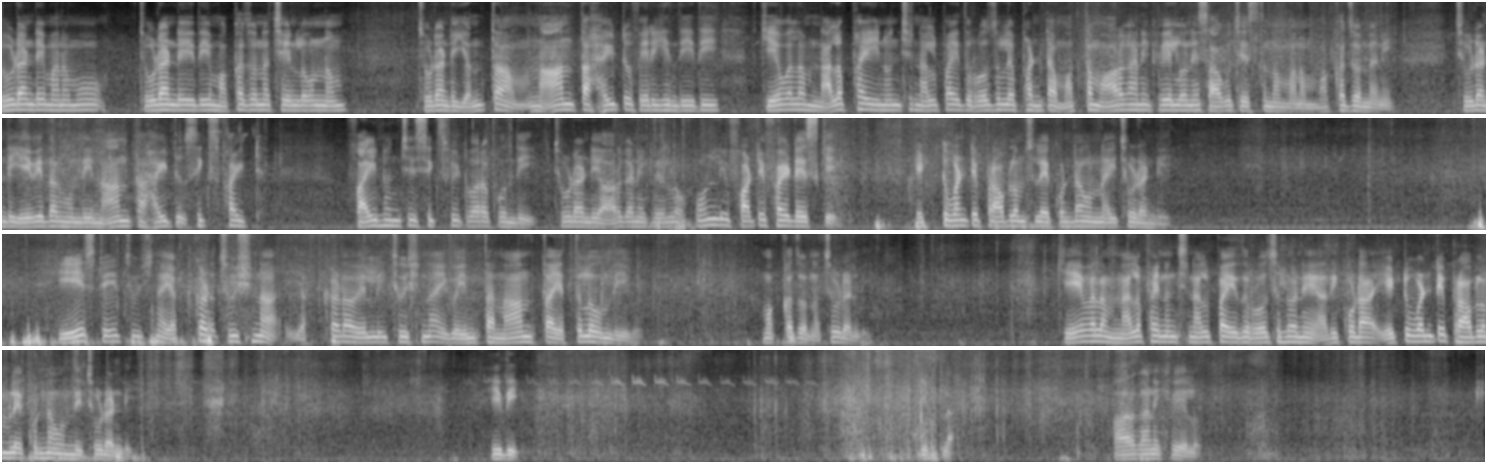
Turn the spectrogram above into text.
చూడండి మనము చూడండి ఇది మొక్కజొన్న చేనులో ఉన్నాం. చూడండి ఎంత నా అంత హైట్ పెరిగింది ఇది. కేవలం నలభై నుంచి నలభై ఐదు రోజులే పంట మొత్తం ఆర్గానిక్ వేలోనే సాగు చేస్తున్నాం మనం మొక్కజొన్నని. చూడండి ఏ విధంగా ఉంది నా అంత హైట్ సిక్స్ ఫైట్ ఫైవ్ నుంచి సిక్స్ ఫీట్ వరకు ఉంది. చూడండి ఆర్గానిక్ వేలో ఓన్లీ ఫార్టీ ఫైవ్ డేస్కి ఎటువంటి ప్రాబ్లమ్స్ లేకుండా ఉన్నాయి చూడండి. ఏ స్టేజ్ చూసినా ఎక్కడ చూసినా ఎక్కడ వెళ్ళి చూసినా ఇగో ఇంత నాంత ఎత్తులో ఉంది ఇగో మొక్కజొన్న చూడండి. కేవలం నలభై నుంచి నలభై ఐదు రోజుల్లోనే అది కూడా ఎటువంటి ప్రాబ్లం లేకుండా ఉంది చూడండి. ఇది. ఇట్లా. ఆర్గానిక్ వేలు.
